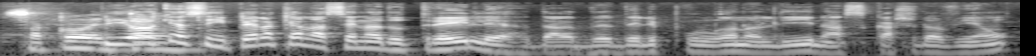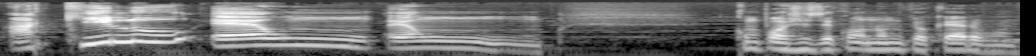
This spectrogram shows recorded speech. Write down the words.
Sacou? Pior então... que assim, pela aquela cena do trailer, da, dele pulando ali nas caixas do avião, aquilo é um. É um. Como posso dizer qual é o nome que eu quero, mano?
